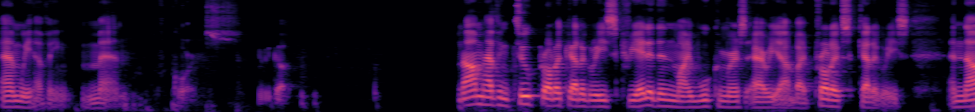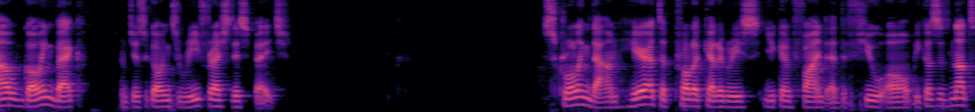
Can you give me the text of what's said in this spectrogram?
and we having man, of course. Here we go. Now I'm having two product categories created in my WooCommerce area by products categories. And now going back, I'm just going to refresh this page. Scrolling down here at the product categories, you can find at the view all because it's not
